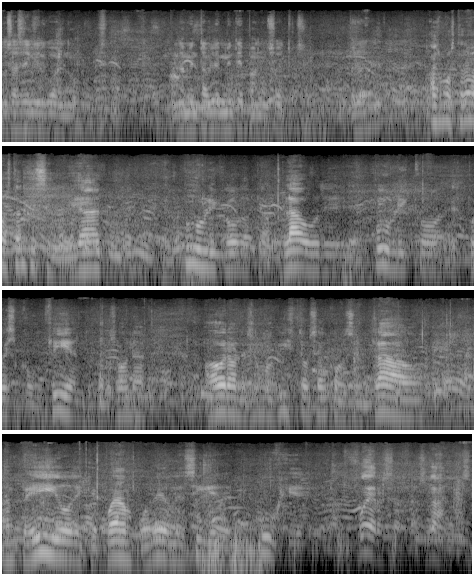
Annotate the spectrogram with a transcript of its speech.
nos hacen el gol, ¿no? Lamentablemente para nosotros. Has mostrado bastante seguridad, el público te aplaude, el público después confía en tu persona. Ahora les hemos visto, se han concentrado, han pedido de que puedan ponerle, sigue el empuje, las fuerzas, las ganas.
